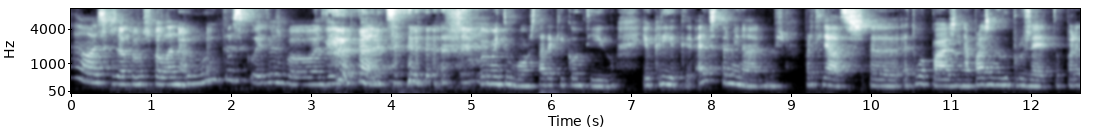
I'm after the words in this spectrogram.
Não, acho que já fomos falando de muitas coisas boas e importantes. Foi muito bom estar aqui contigo. Eu queria que, antes de terminarmos, partilhasses eh, a tua página, a página do projeto, para,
